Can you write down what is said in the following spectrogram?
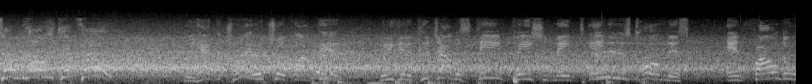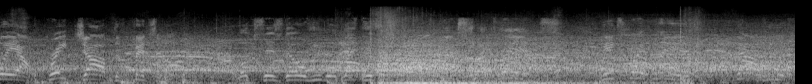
Somehow he gets out. We had the triangle choke locked in, but he did a good job of staying patient, maintaining his calmness, and found a way out. Great job defensively. Looks as though he will let his big strike lands. Big strike lands. Now he looks to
